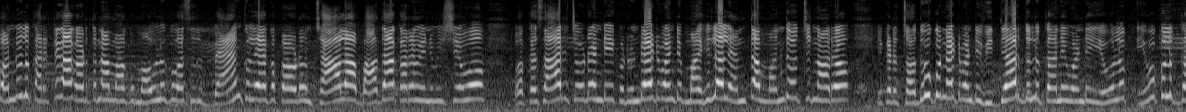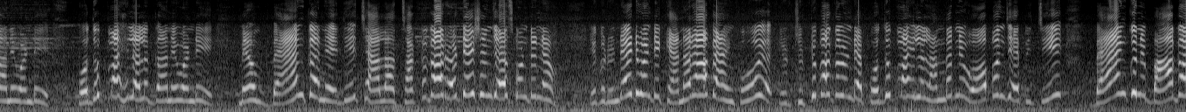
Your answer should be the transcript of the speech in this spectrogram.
పన్నులు కరెక్ట్గా కడుతున్నా మాకు మౌలిక వసతులు బ్యాంకు లేకపోవడం చాలా బాధాకరమైన విషయము. ఒకసారి చూడండి ఇక్కడ ఉండేటువంటి మహిళలు ఎంత మంది వచ్చినారో ఇక్కడ చదువుకున్నటువంటి విద్యార్థులకు కానివ్వండి యువలు యువకులకు కానివ్వండి పొదుపు మహిళలకు కానివ్వండి మేము బ్యాంక్ అనేది చాలా చక్కగా రొటేషన్ చేసుకుంటున్నాం. ఇక్కడ ఉండేటువంటి కెనరా బ్యాంకు చుట్టుపక్కల ఉండే పొదుపు మహిళలందరినీ ఓపెన్ చేపించి బ్యాంకుని బాగా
